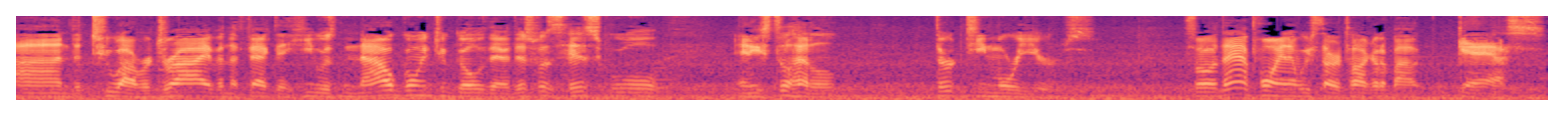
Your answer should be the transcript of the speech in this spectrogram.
on the two hour drive and the fact that he was now going to go there. This was his school and he still had 13 more years. So at that point, we started talking about gas,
